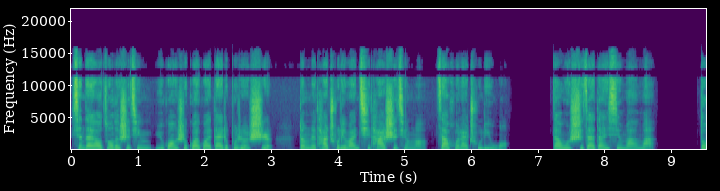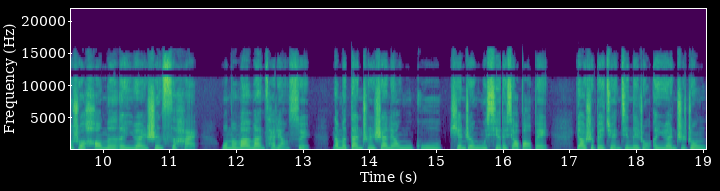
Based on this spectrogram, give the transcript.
现在要做的事情，余光是乖乖待着不惹事，等着他处理完其他事情了再回来处理我。但我实在担心婉婉。都说豪门恩怨深似海，我们婉婉才两岁，那么单纯、善良、无辜、天真无邪的小宝贝。要是被卷进那种恩怨之中，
